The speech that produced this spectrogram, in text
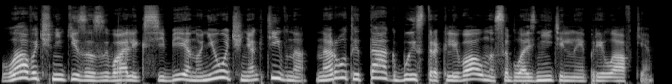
Лавочники зазывали к себе, но не очень активно. Народ и так быстро клевал на соблазнительные прилавки.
